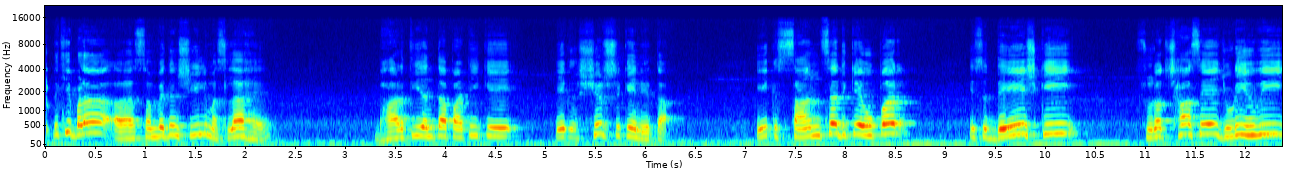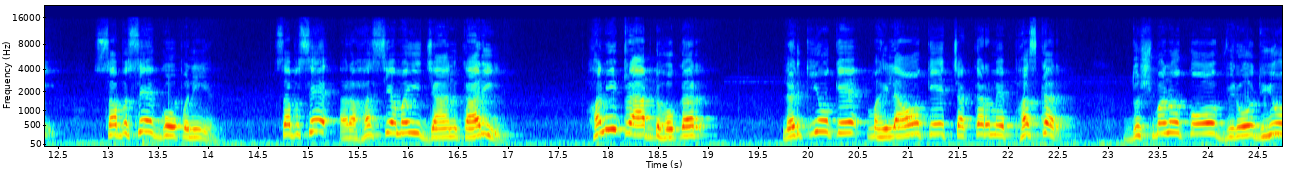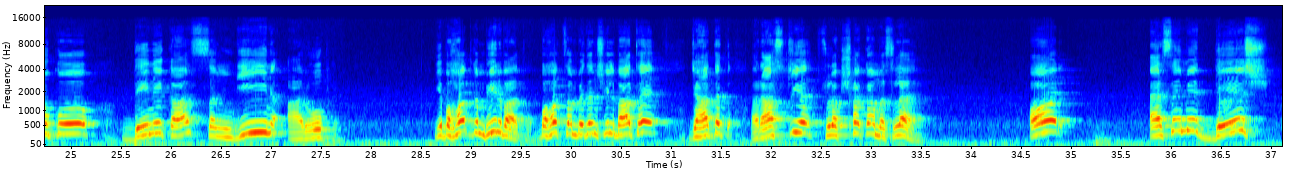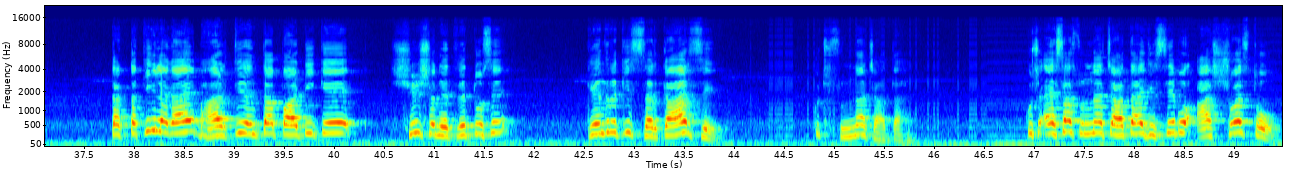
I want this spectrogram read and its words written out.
देखिए, बड़ा संवेदनशील मसला है भारतीय जनता पार्टी के एक शीर्ष के नेता, एक सांसद के ऊपर इस देश की सुरक्षा से जुड़ी हुई सबसे गोपनीय, सबसे रहस्यमयी जानकारी, हनी ट्रैप्ड होकर लड़कियों के, महिलाओं के चक्कर में फंसकर दुश्मनों को, विरोधियों को देने का संगीन आरोप है। ये बहुत गंभीर बात है, बहुत संवेदनशील बात है, जहाँ तक राष्ट्रीय सुरक्षा का मसला है। और ऐसे में देश टकटकी लगाए भारतीय जनता पार्टी के शीर्ष नेतृत्व से, केंद्र की सरकार से कुछ सुनना चाहता है। कुछ ऐसा सुनना चाहता है जिससे वो आश्वस्त हो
